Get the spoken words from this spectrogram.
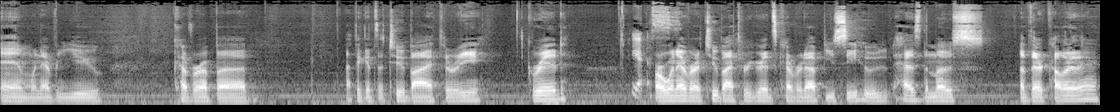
and whenever you cover up a, I think it's a two by three grid, Yes. or whenever a two by three grid's covered up, you see who has the most of their color there.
